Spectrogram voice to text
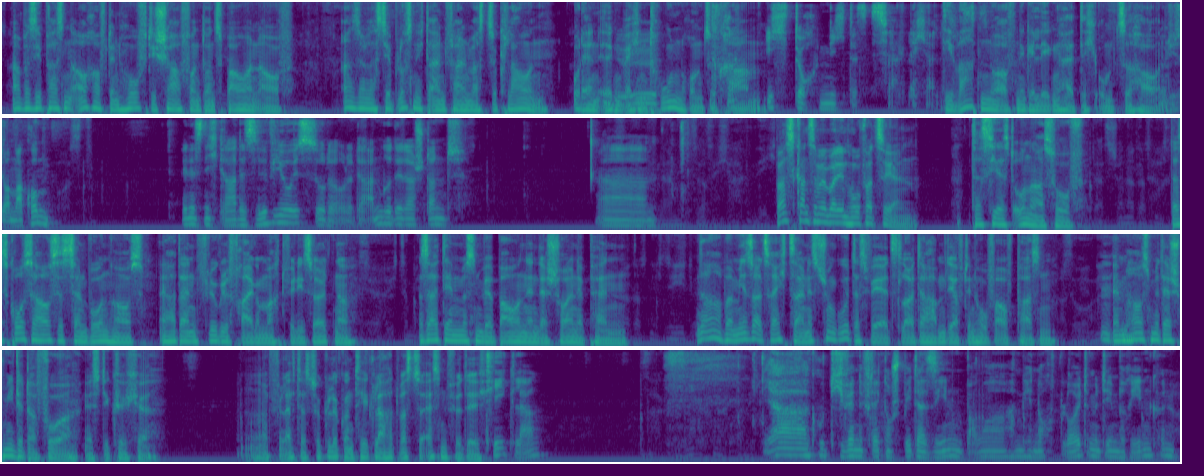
Aber sie passen auch auf den Hof, die Schafe und uns Bauern auf. Also lass dir bloß nicht einfallen, was zu klauen oder in irgendwelchen Nö. Truhen rumzukramen. Ich doch nicht, das ist ja lächerlich. Die warten nur auf eine Gelegenheit, dich umzuhauen. Die soll mal kommen. Wenn es nicht gerade Silvio ist oder, oder der andere, der da stand. Ähm, Was kannst du mir über den Hof erzählen? Das hier ist Onas Hof. Das große Haus ist sein Wohnhaus. Er hat einen Flügel freigemacht für die Söldner. Seitdem müssen wir Bauern in der Scheune pennen. Ja, aber mir soll's recht sein. Ist schon gut, dass wir jetzt Leute haben, die auf den Hof aufpassen. Im Haus mit der Schmiede davor ist die Küche. Vielleicht hast du Glück und Thekla hat was zu essen für dich. Thekla? Ja, gut, die werden wir vielleicht noch später sehen. Bauer, haben wir hier noch Leute, mit denen wir reden können?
